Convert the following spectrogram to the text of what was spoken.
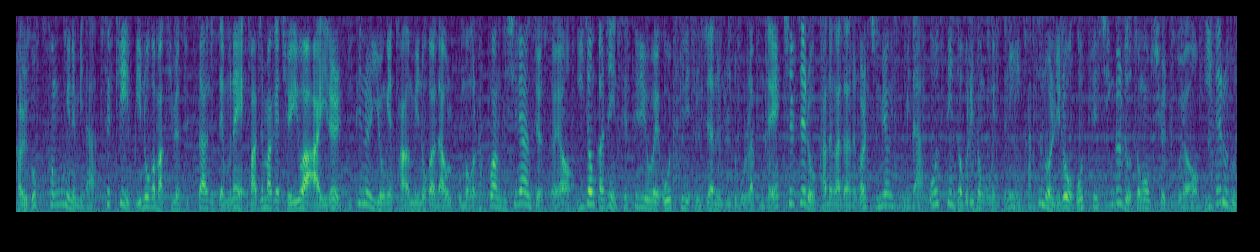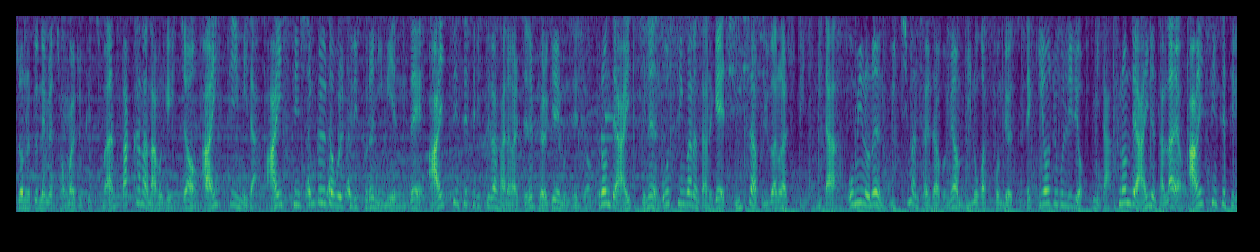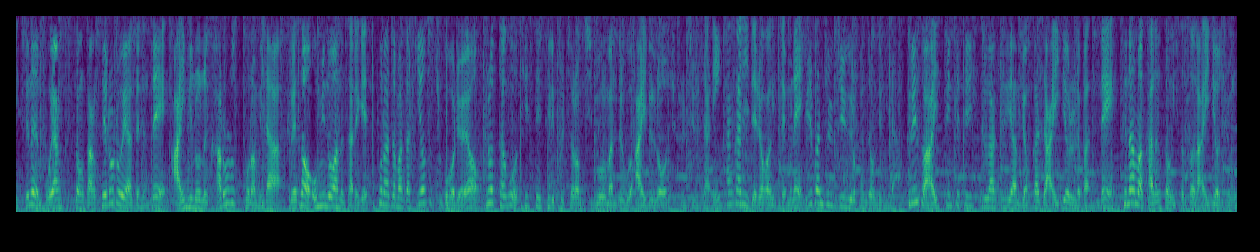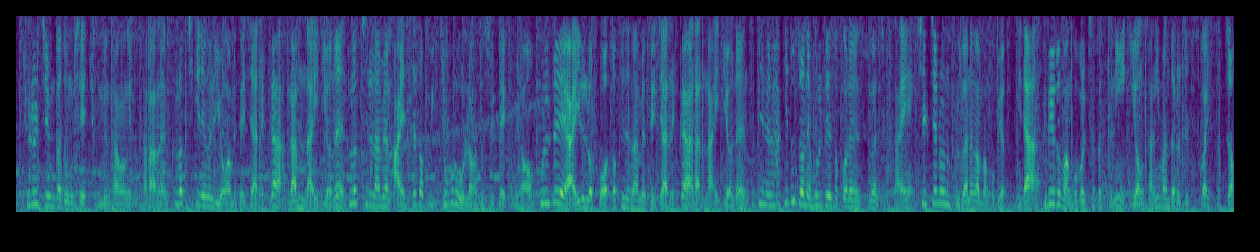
결국 성공해냅니다. 특히 미노가 막히면 즉사하기 때문에 마지막에 제이와 아이를 스핀을 이용해 다음 미노가 나올 구멍을 확보한 게 신의 한 수였어요. 이전까진 테트리오에 오스핀이 존재하는 줄도 몰랐는데 실제로 가능하다는 걸 증명했습니다. 오스핀 더블이 성공했으니 같은 원리로 오 스핀 싱글도 성공시켜주고요. 이대로 도전을 끝내면 정말 좋겠지만 딱 하나 남은 게 있죠. 아이스핀입니다. 아이스핀 싱글 더블 트리플은 이미 했는데 아이스핀 테트리스가 가능할지는 별개의 문제죠. 그런데 아이스핀은 오스핀과는 다르게 진짜 불가능할 수도 있습니다. 오미노는 위치만 잘 잡으면 미노가 스폰되었을 때 끼워 죽을 일이 없습니다. 그런데 아이는 달라요. 아이스핀 테트리스는 모양 특성상 세로로 해야 되는데 아이미노는 가로로 스폰합니다. 그래서 오미노와는 다르게 스폰하자마자 끼어서 죽어버려요. 그렇다고 티스틴 트리플처럼 지붕을 만들고 아이를 넣어 줄을 지우자니 한 칸이 내려가기 때문에 일반 줄 지우기로 판정됩니다. 그래서 아이스핀 테트리스를 하기 위한 몇 가지 아이디어를 내봤는데 그나마 가능성 있었던 아이디어 중 줄을 지움과 동시에 죽는 상황에서 살아나는 클러치 기능을 이용하면 되지 않을까 라는 아이디어는 클러치를 하면 아예 셋업 위쪽으로 올라가서 실패했고요. 홀드에 아이를 넣고 어떻게든 하면 되지 않을까 라는 아이디어는 스핀을 하기도 전에 홀드에서 꺼내는 순간 즉사에 실제로는 불가능한 방법이었습니다. 그래도 방법을 찾았으니 이 영상이 만들어질 수가 있었죠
